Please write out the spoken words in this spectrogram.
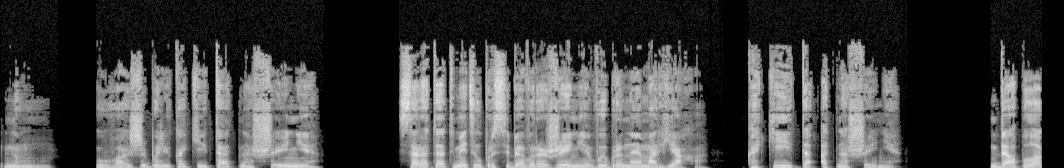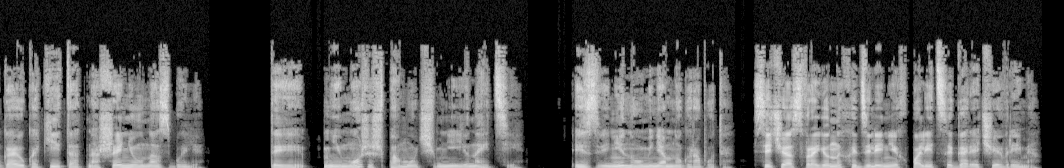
Ну, у вас же были какие-то отношения». Сарата отметил про себя выражение, выбранное Марьяха. «Какие-то отношения». «Да, полагаю, какие-то отношения у нас были. Ты не можешь помочь мне ее найти? Извини, но у меня много работы». Сейчас в районных отделениях полиции горячее время.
